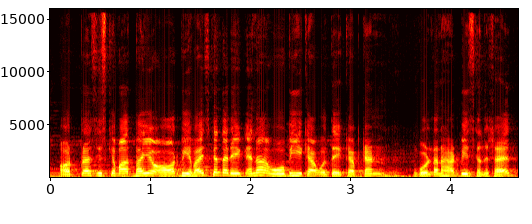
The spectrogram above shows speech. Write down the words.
और प्लस इसके बाद भाई और भी है भाई इसके अंदर एक है ना, वो भी क्या बोलते हैं कैप्टन गोल्डन हार्ट भी इसके अंदर शायद।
